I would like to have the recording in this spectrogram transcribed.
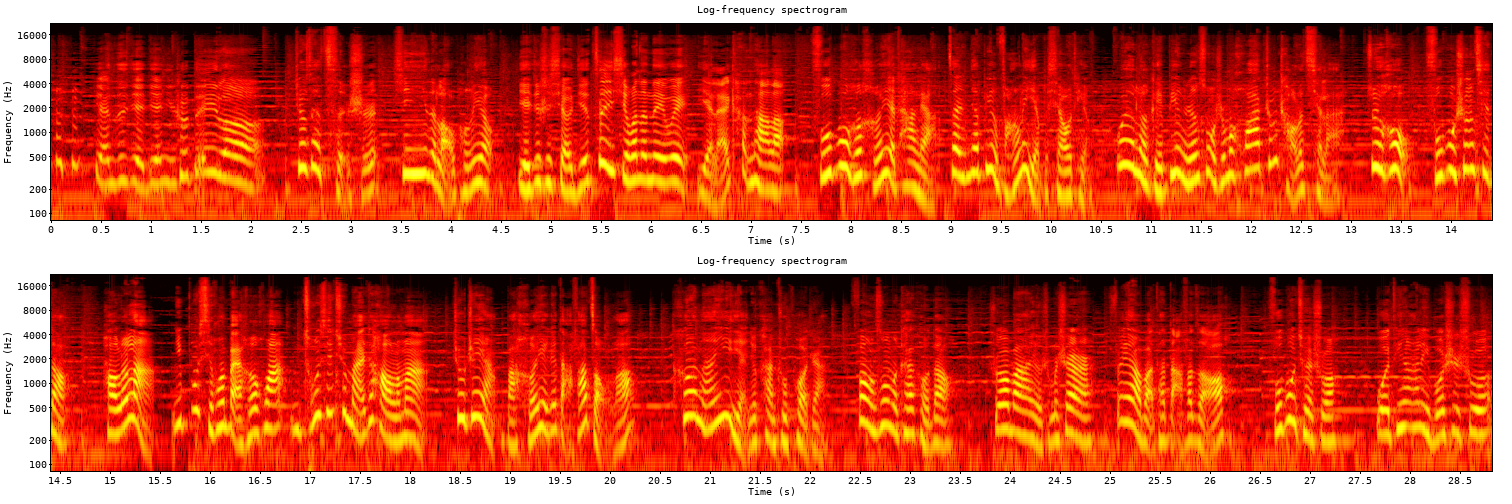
原子姐姐，你说对了。就在此时，新一的老朋友，也就是小杰最喜欢的那位，也来看他了。服部和荷叶他俩在人家病房里也不消停，为了给病人送什么花争吵了起来。最后，服部生气道：“好了啦，你不喜欢百合花，你重新去买就好了嘛。”就这样把荷叶给打发走了。柯南一眼就看出破绽，放松的开口道：“说吧，有什么事儿，非要把他打发走？”服部却说：“我听阿笠博士说，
